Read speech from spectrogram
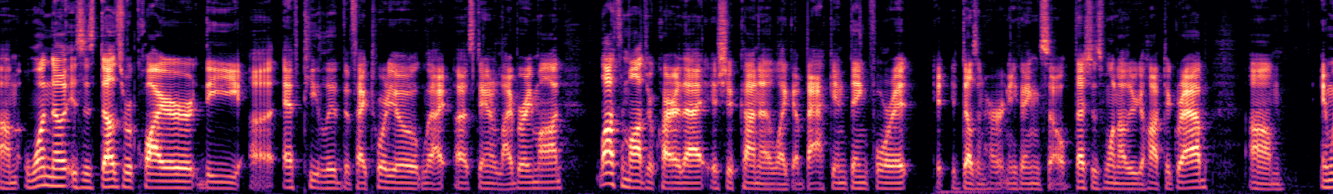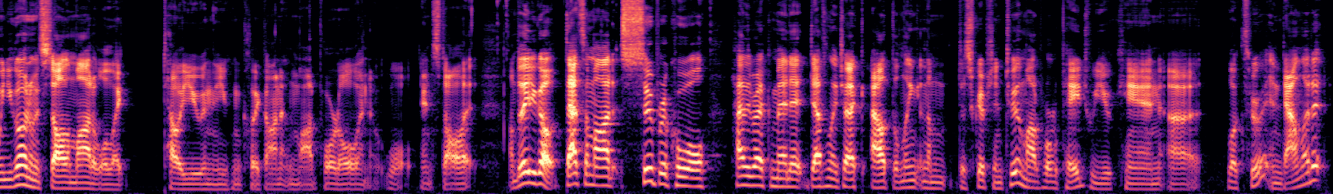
Um, one note is this does require the uh, FTLib, the Factorio li uh, standard library mod. Lots of mods require that. It's just kind of like a back-end thing for it. it. it. doesn't hurt anything, so that's just one other you'll have to grab. Um, and when you go to install a mod, it will like tell you, and then you can click on it in the mod portal, and it will install it. Um, but there you go. That's a mod. Super cool. Highly recommend it. Definitely check out the link in the description to the mod portal page where you can uh, look through it and download it.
